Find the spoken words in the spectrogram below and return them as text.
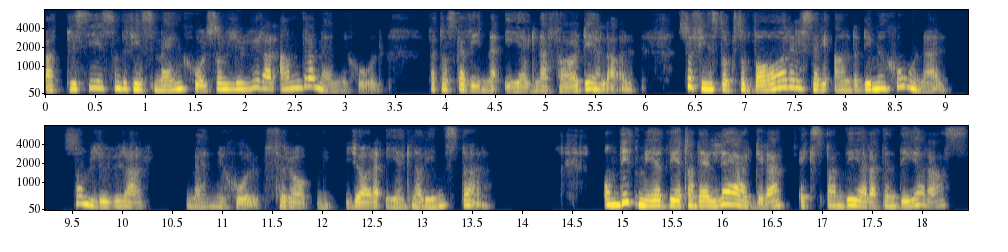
att precis som det finns människor som lurar andra människor för att de ska vinna egna fördelar, så finns det också varelser i andra dimensioner som lurar människor för att göra egna vinster. Om ditt medvetande är lägre expanderat än deras,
